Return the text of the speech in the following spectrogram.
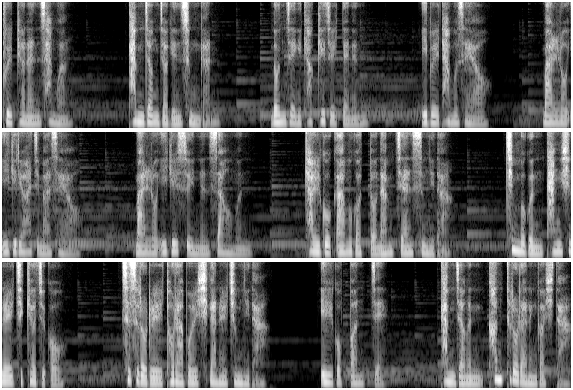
불편한 상황, 감정적인 순간, 논쟁이 격해질 때는 입을 다무세요. 말로 이기려 하지 마세요. 말로 이길 수 있는 싸움은 결국 아무것도 남지 않습니다. 침묵은 당신을 지켜주고 스스로를 돌아볼 시간을 줍니다. 일곱 번째, 감정은 컨트롤하는 것이다.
